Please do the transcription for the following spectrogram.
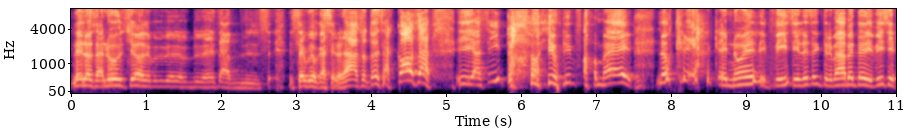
de los anuncios, de, de esa pseudo cacerolazo, todas esas cosas, y así todo, y un infomail. No crean que no es difícil, es extremadamente difícil,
